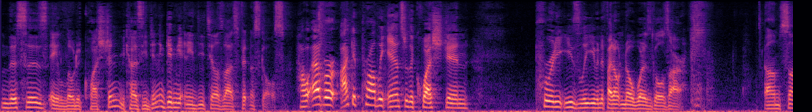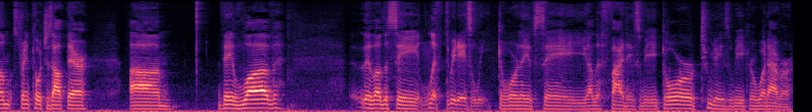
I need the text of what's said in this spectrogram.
this is a loaded question because he didn't give me any details about his fitness goals. However, I could probably answer the question pretty easily, even if I don't know what his goals are. Um, some strength coaches out there, um, they love they love to say lift three days a week, or they say you gotta lift five days a week, or two days a week, or whatever.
